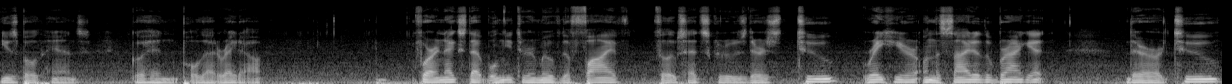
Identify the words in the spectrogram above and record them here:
use both hands. Go ahead and pull that right out. For our next step, we'll need to remove the five Phillips head screws. There's two right here on the side of the bracket. There are two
